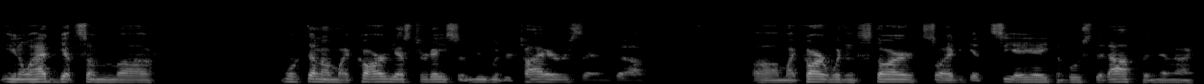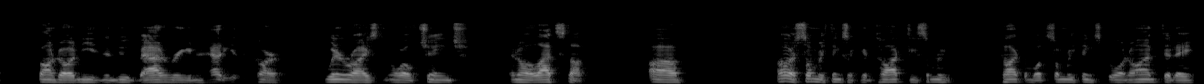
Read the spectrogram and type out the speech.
you know, I had to get some uh, work done on my car yesterday, some new winter tires, and uh, uh, my car wouldn't start, so I had to get CAA to boost it up, and then I found out I needed a new battery and I had to get the car winterized and oil change and all that stuff. Uh, oh, so many things I could talk to, you, so many talk about so many things going on today.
